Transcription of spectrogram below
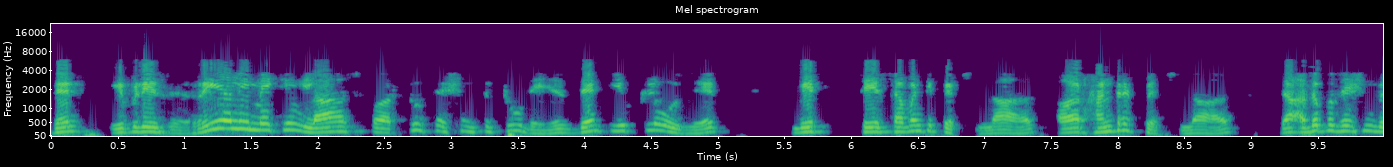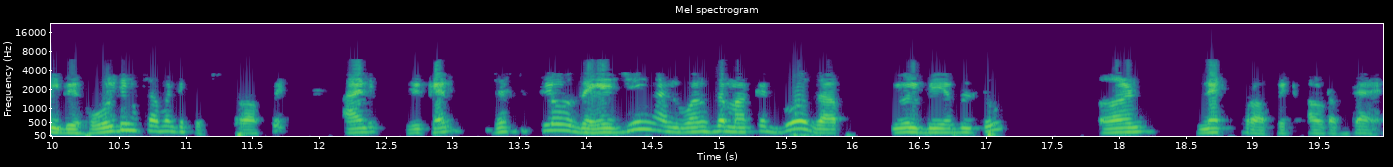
Then if it is really making loss for two sessions to two days, then you close it with say 70 pips loss or 100 pips loss. The other position will be holding 70 pips profit and you can just close the hedging and once the market goes up, you will be able to earn net profit out of that.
